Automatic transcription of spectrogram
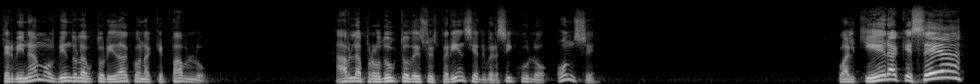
Terminamos viendo la autoridad con la que Pablo habla producto de su experiencia, el versículo 11. Cualquiera que sea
